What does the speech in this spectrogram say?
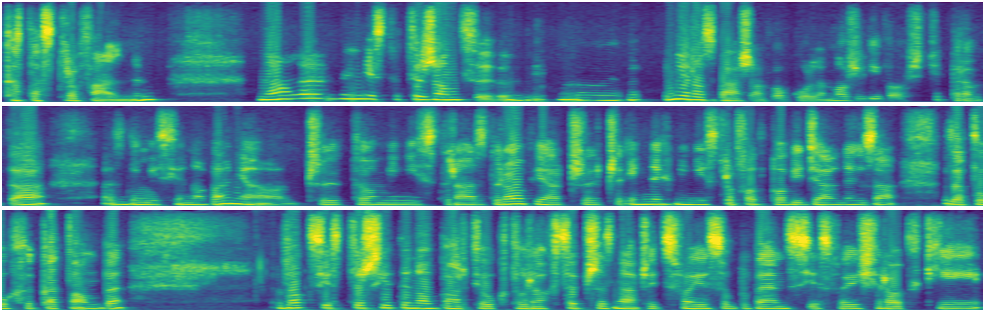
katastrofalnym. No ale niestety rząd y, nie rozważa w ogóle możliwości, prawda, zdymisjonowania czy to ministra zdrowia, czy, czy innych ministrów odpowiedzialnych za, za tą hekatombę. Vox jest też jedyną partią, która chce przeznaczyć swoje subwencje, swoje środki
